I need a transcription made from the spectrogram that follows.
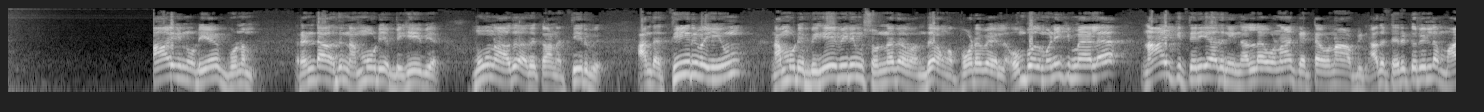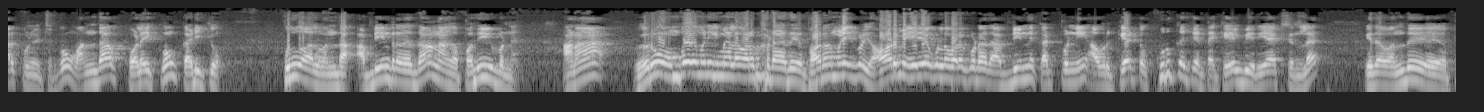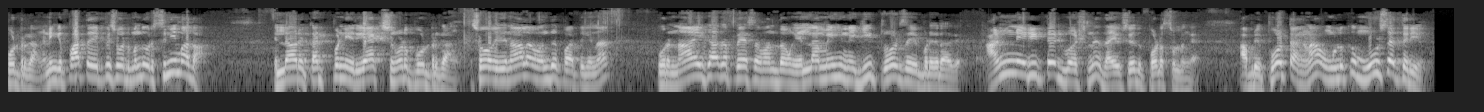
நாயினுடைய குணம் ரெண்டாவது நம்முடைய பிஹேவியர் மூணாவது அதுக்கான தீர்வு. அந்த தீர்வையும் நம்முடைய பிஹேவியரையும் சொன்னதை வந்து அவங்க போடவே இல்லை. ஒன்பது மணிக்கு மேல நாய்க்கு தெரியாது நீ நல்லவனா கெட்டவனா அப்படின்னு. அது டெரிட்டரியில மார்க் பண்ணி வச்சிருக்கோம். வந்தா கொலைக்கும் கடிக்கும். புது ஆள் வந்தா அப்படின்றது தான் நாங்கள் பதிவு பண்ணேன். ஆனால் வெறும் ஒன்பது மணிக்கு மேலே வரக்கூடாது பதினொரு மணிக்கு கூட யாருமே ஏரியாக்குள்ளே வரக்கூடாது அப்படின்னு கட் பண்ணி அவர் கேட்ட குறுக்க கேட்ட கேள்வி ரியாக்ஷனில் இதை வந்து போட்டிருக்காங்க. நீங்கள் பார்த்த எபிசோடு வந்து ஒரு சினிமா தான். எல்லாரும் கட் பண்ணி ரியாக்ஷனோட போட்டிருக்காங்க. ஸோ இதனால் வந்து பார்த்தீங்கன்னா ஒரு நாய்க்காக பேச வந்தவங்க எல்லாமே இன்னைக்கு ட்ரோல் செய்யப்படுகிறார்கள். அன்எடிட்டட் வெர்ஷனை தயவு செய்து போட சொல்லுங்கள் அப்படி போட்டாங்கன்னா உங்களுக்கு முழுசாக தெரியும்.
